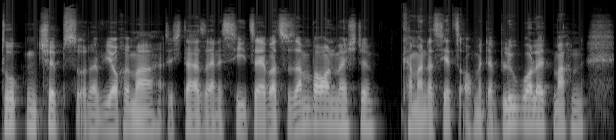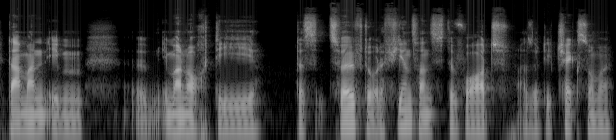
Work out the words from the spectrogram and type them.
gedruckten Chips oder wie auch immer sich da seine Seed selber zusammenbauen möchte, kann man das jetzt auch mit der Blue Wallet machen, da man eben äh, immer noch die das zwölfte oder 24. Wort, also die Checksumme,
